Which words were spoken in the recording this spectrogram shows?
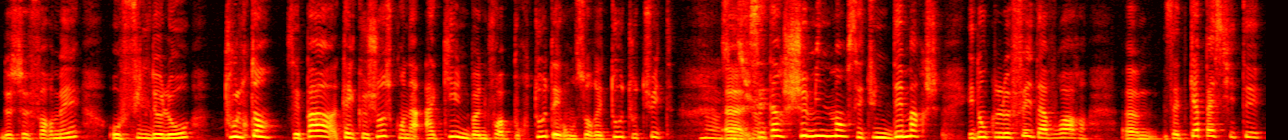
de se former au fil de l'eau tout le temps. C'est pas quelque chose qu'on a acquis une bonne fois pour toutes et on saurait tout tout de suite. Euh, c'est un cheminement, c'est une démarche. Et donc le fait d'avoir euh, cette capacité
